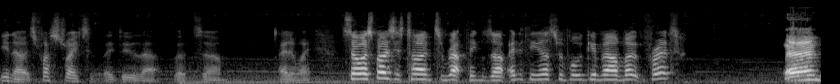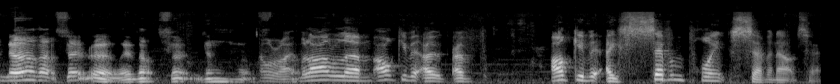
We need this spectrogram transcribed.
You know, it's frustrating that they do that. But um, anyway, so I suppose it's time to wrap things up. Anything else before we give our vote for it? uh, no, that's it. Really, that's it. No, that's All right. Well, I'll um, I'll give it a, a I'll give it a seven point seven out of ten.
